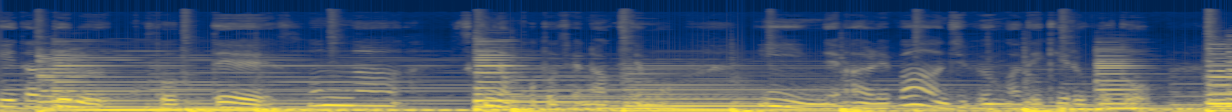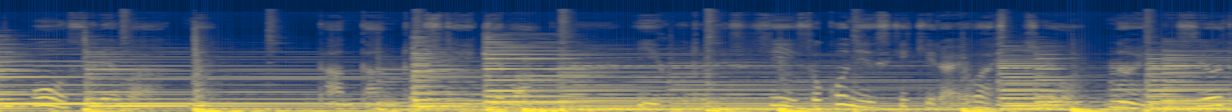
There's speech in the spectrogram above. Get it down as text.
き立てることってそんな好きなことじゃなくてもいいんであれば自分ができることをすれば、ね、淡々としていけばいいことですしそこに好き嫌いは必要ないですよね。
